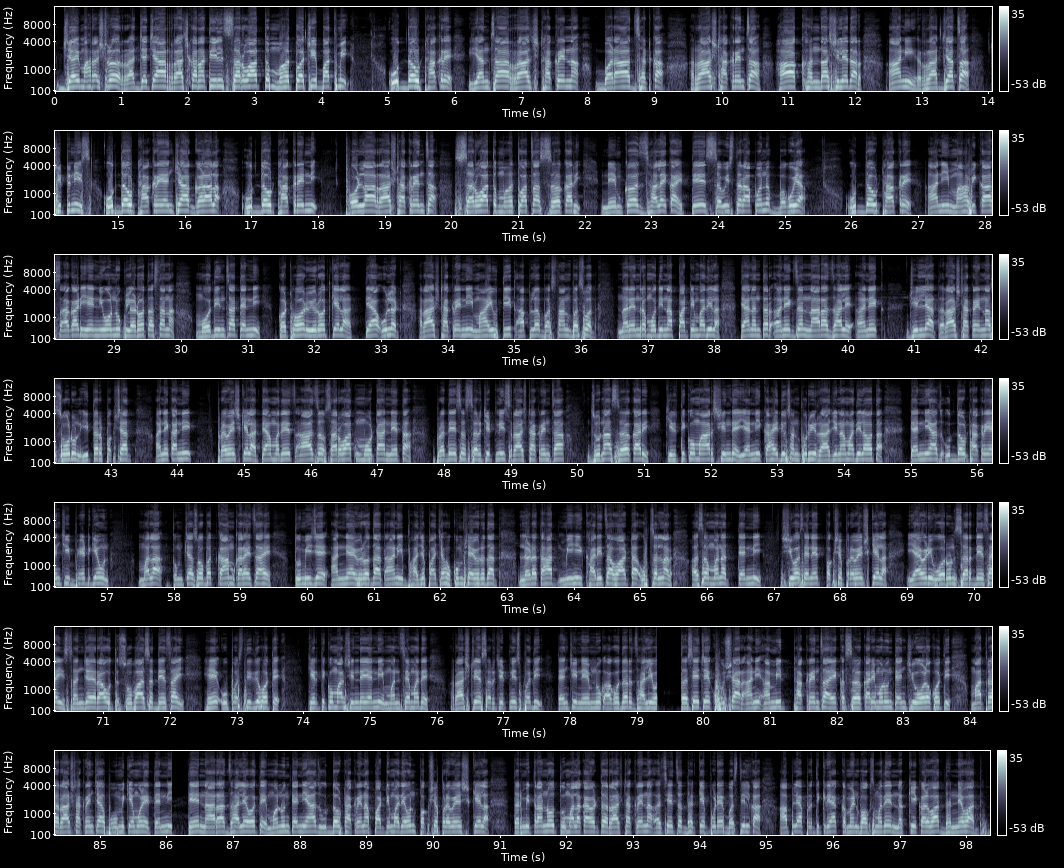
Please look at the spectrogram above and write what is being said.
जय महाराष्ट्र राज्याच्या राजकारणातील सर्वात महत्त्वाची बातमी. उद्धव ठाकरे यांचा राज ठाकरेंना बडा झटका. राज ठाकरेंचा हा खंदा शिलेदार आणि राज्याचा चिटणीस उद्धव ठाकरे यांच्या गळाला. उद्धव ठाकरेंनी फोडला राज ठाकरेंचा सर्वात महत्त्वाचा सहकारी. नेमकं झालंय काय ते सविस्तर आपण बघूया. उद्धव ठाकरे आणि महाविकास आघाडी हे निवडणूक लढवत असताना मोदींचा त्यांनी कठोर विरोध केला. त्या उलट राज ठाकरेंनी महायुतीत आपलं बस्थान बसवत नरेंद्र मोदींना पाठिंबा दिला. त्यानंतर अनेक जण नाराज झाले. अनेक जिल्ह्यात राज ठाकरेंना सोडून इतर पक्षात अनेकांनी प्रवेश केला. त्यामध्येच आज सर्वात मोठा नेता प्रदेश सरचिटणीस राज ठाकरेंचा जुना सहकारी कीर्तिकुमार शिंदे यांनी काही दिवसांपूर्वी राजीनामा दिला होता. त्यांनी आज उद्धव ठाकरे यांची भेट घेऊन मला तुमच्यासोबत काम करायचं आहे. तुम्ही जे अन्यायाविरोधात आणि भाजपाच्या हुकुमशाहीविरोधात लढत आहात मी ही खारीचा वाटा उचलणार असं म्हणत त्यांनी शिवसेनेत पक्षप्रवेश केला. यावेळी वरुण सरदेसाई संजय राऊत सुभाष देसाई हे उपस्थित होते. कीर्तिकुमार शिंदे यांनी मनसेमध्ये राष्ट्रीय सरचिटणीसपदी त्यांची नेमणूक अगोदर झाली होती. तसेच एक हुशार आणि अमित ठाकरेंचा एक सहकारी म्हणून त्यांची ओळख होती. मात्र राज ठाकरेंच्या भूमिकेमुळे त्यांनी ते नाराज झाले होते. म्हणून त्यांनी आज उद्धव ठाकरेंना पाठिंबा देऊन पक्षप्रवेश केला. तर मित्रांनो तुम्हाला काय वाटतं? राज ठाकरेंना असेच धक्के पुढे बसतील का? आपल्या प्रतिक्रिया कमेंट बॉक्समध्ये नक्की कळवा. धन्यवाद.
